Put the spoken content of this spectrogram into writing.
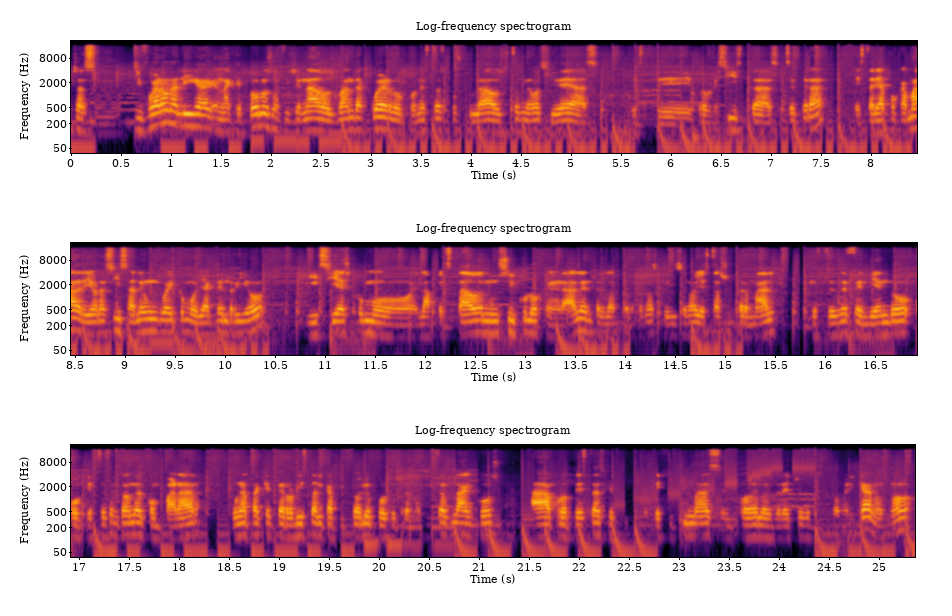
o si fuera una liga en la que todos los aficionados van de acuerdo con estos postulados, estas nuevas ideas este, progresistas, etcétera, estaría poca madre. Y ahora sí sale un güey como Jack del Río y sí es como el apestado en un círculo general entre las personas que dicen, oye, está súper mal que estés defendiendo o que estés tratando de comparar un ataque terrorista al Capitolio por supremacistas blancos a protestas legítimas en pro de los derechos de los afroamericanos, ¿no?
